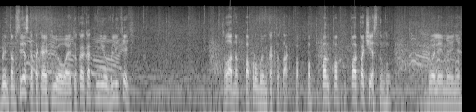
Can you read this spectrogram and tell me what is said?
Блин, там срезка такая клевая, только как в нее влететь? Ладно, попробуем как-то так, по- по- по- по- по-честному, более-менее.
